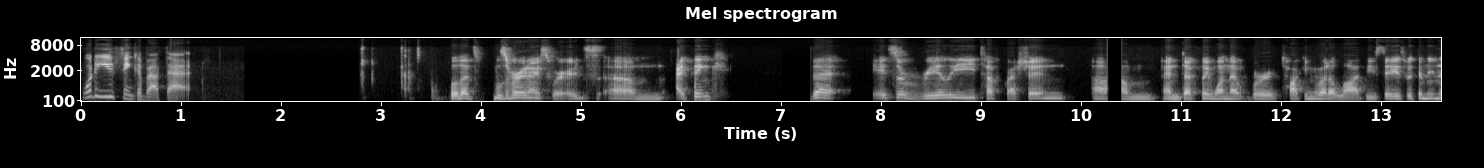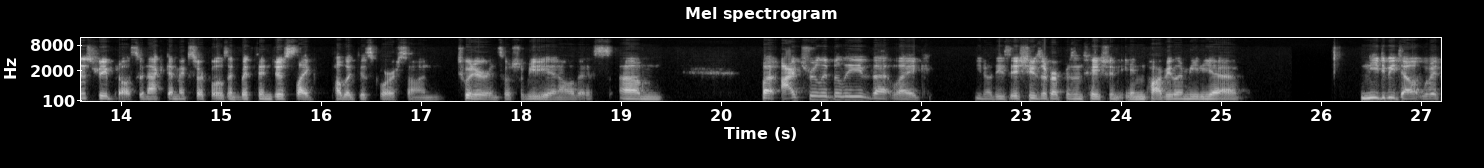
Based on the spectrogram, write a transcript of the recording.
What do you think about that? Well, that's those are very nice words. Um, I think that it's a really tough question, um, and definitely one that we're talking about a lot these days within the industry, but also in academic circles and within just like public discourse on Twitter and social media and all this. Um, but I truly believe that like you know these issues of representation in popular media need to be dealt with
